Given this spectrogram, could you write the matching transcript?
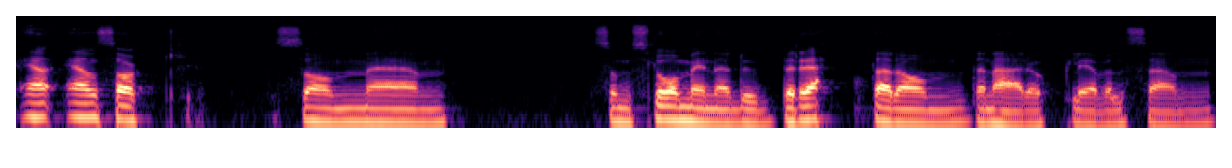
en, en sak som, eh, som slår mig när du berättar om den här upplevelsen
